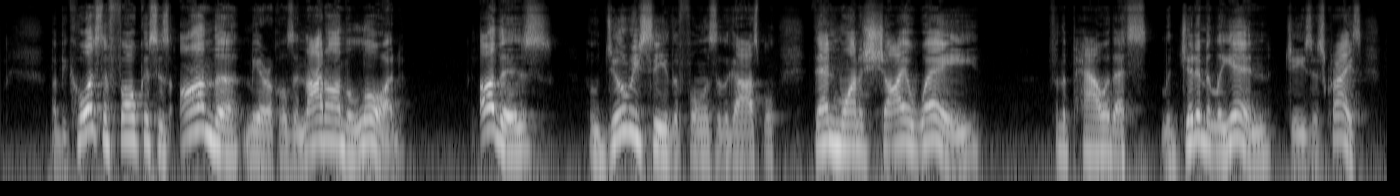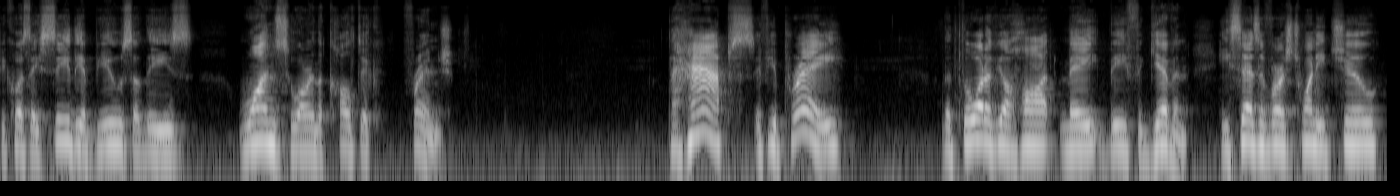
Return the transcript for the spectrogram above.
But because the focus is on the miracles and not on the Lord, others who do receive the fullness of the gospel then want to shy away from the power that's legitimately in Jesus Christ because they see the abuse of these ones who are in the cultic fringe. Perhaps if you pray, the thought of your heart may be forgiven. He says in verse 22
